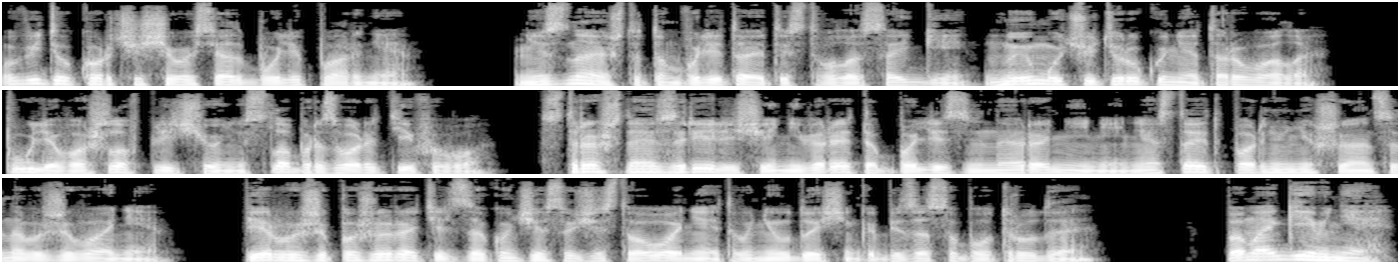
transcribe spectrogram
увидел корчащегося от боли парня. Не знаю, что там вылетает из ствола сайги, но ему чуть руку не оторвало. Пуля вошла в плечо, не слабо разворотив его. Страшное зрелище и невероятно болезненное ранение не оставит парню ни шанса на выживание. Первый же пожиратель, закончил существование этого неудачника без особого труда. «Помоги мне!»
